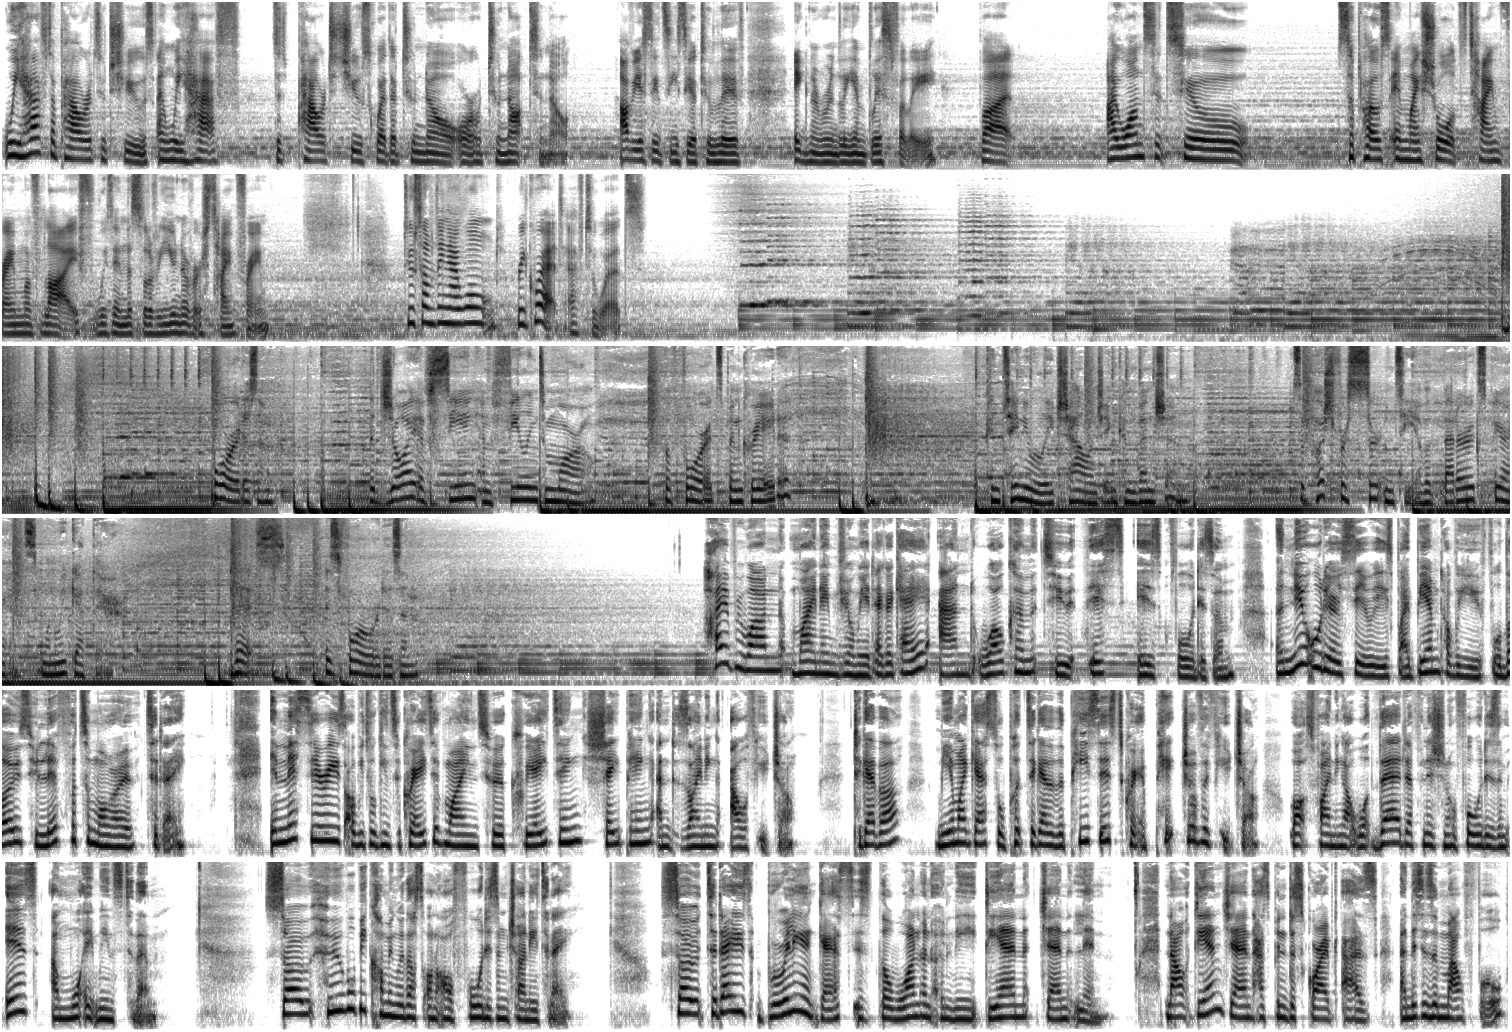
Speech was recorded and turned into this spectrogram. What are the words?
we have the power to choose and we have the power to choose whether to know or to not to know. Obviously, it's easier to live ignorantly and blissfully, but I wanted to suppose in my short time frame of life within the sort of universe time frame do something I won't regret afterwards. Forwardism. The joy of seeing and feeling tomorrow before it's been created. Continually challenging convention. To push for certainty of a better experience when we get there. This is Forwardism. Hi everyone, my name is Yomi Adegoke and welcome to This is Forwardism, a new audio series by BMW for those who live for tomorrow today. In this series, I'll be talking to creative minds who are creating, shaping and designing our future. Together, me and my guests will put together the pieces to create a picture of the future whilst finding out what their definition of forwardism is and what it means to them. So who will be coming with us on our forwardism journey today? So today's brilliant guest is the one and only Dian-Jen Lin. Now, Dian-Jen has been described as, and this is a mouthful,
